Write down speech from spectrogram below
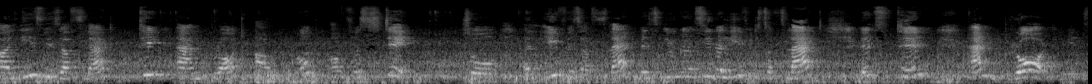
A leaf is a flat, thick and broad outgrowth of a stem. So a leaf is a flat, means you can see the leaf, it's a flat, it's thin and broad, means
